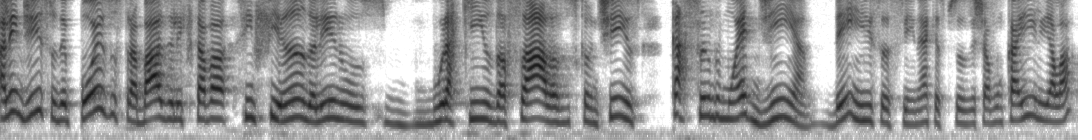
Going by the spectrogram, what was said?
Além disso, depois dos trabalhos, ele ficava se enfiando ali nos buraquinhos das salas, nos cantinhos, caçando moedinha. Bem isso assim, né? Que as pessoas deixavam cair, ele ia lá,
